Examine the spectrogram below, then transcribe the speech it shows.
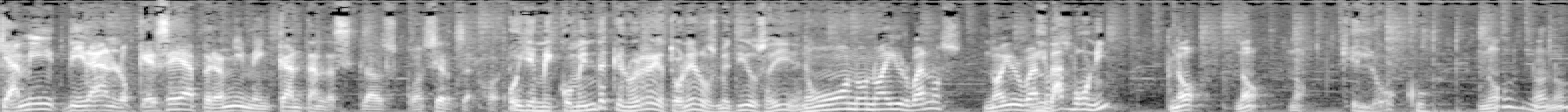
que a mí dirán lo que sea, pero a mí me encantan las- los conciertos de Arjona. Oye, me comenta que no hay reggaetoneros metidos ahí, ¿eh? No, no, no hay urbanos, no hay urbanos. ¿Ni Bad Bunny? No, no, no. Qué loco. No, no, no.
